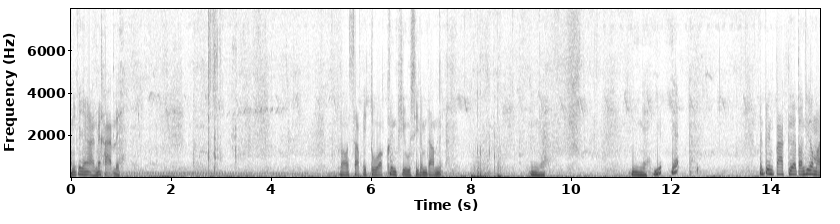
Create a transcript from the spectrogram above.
นี่ก็ยังอ่านไม่ขาดเลยรอสับไอตัวขึ้นผิวสีดำๆเนี่ยนี่ไงนี่ไงเยอะแยะ มันเป็นปลาเกลือตอนที่เรามา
